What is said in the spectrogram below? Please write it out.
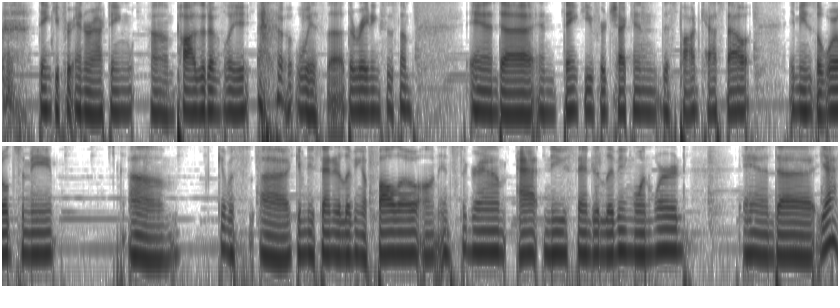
thank you for interacting um, positively with uh, the rating system, and uh, and thank you for checking this podcast out. It means the world to me. Um, give us uh, give New Standard Living a follow on Instagram at New Standard Living, one word. And uh, yeah,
